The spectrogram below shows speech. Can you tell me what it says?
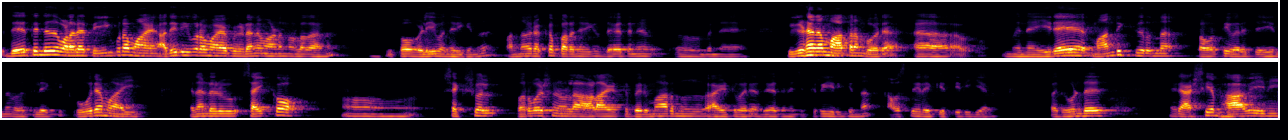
ഇദ്ദേഹത്തിന്റെത് വളരെ തീവ്രമായ അതിതീവ്രമായ പീഡനമാണെന്നുള്ളതാണ് ഇപ്പോൾ വെളിയിൽ വന്നിരിക്കുന്നത്. വന്നവരൊക്കെ പറഞ്ഞിരിക്കുന്നത് ഇദ്ദേഹത്തിന് പിന്നെ പീഡനം മാത്രം പോരാ പിന്നെ ഇരയെ മാന്തിക്കീറുന്ന പ്രവൃത്തി വരെ ചെയ്യുന്ന വിധത്തിലേക്ക് ക്രൂരമായി ഏതാണ്ട് ഒരു സൈക്കോ സെക്ഷുവൽ പെർവേഷനുള്ള ആളായിട്ട് പെരുമാറുന്നത് ആയിട്ട് വരെ അദ്ദേഹത്തിനെ ചിത്രീകരിക്കുന്ന അവസ്ഥയിലേക്ക് എത്തിയിരിക്കുകയാണ്. അപ്പം അതുകൊണ്ട് രാഷ്ട്രീയ ഭാവി ഇനി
